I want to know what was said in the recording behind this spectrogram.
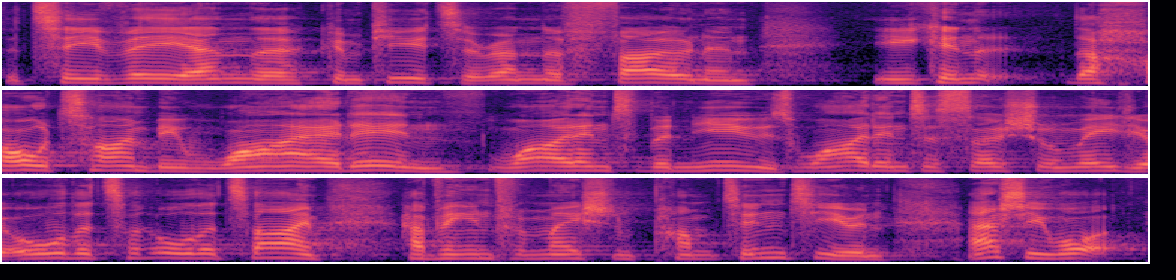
the TV and the computer and the phone, and You can the whole time be wired in, wired into the news, wired into social media, all the, t- all the time having information pumped into you. And actually, what,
